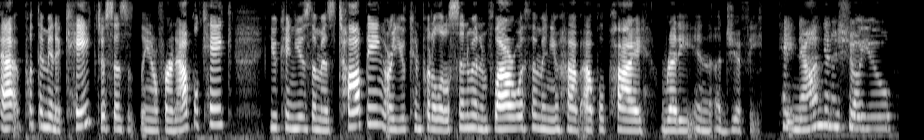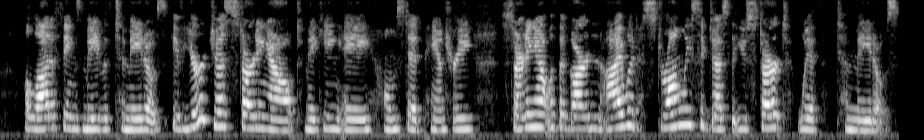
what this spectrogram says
add, put them in a cake just as, you know, for an apple cake. You can use them as topping or you can put a little cinnamon and flour with them and you have apple pie ready in a jiffy. Okay, now I'm going to show you a lot of things made with tomatoes. If you're just starting out making a homestead pantry, starting out with a garden, I would strongly suggest that you start with tomatoes.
